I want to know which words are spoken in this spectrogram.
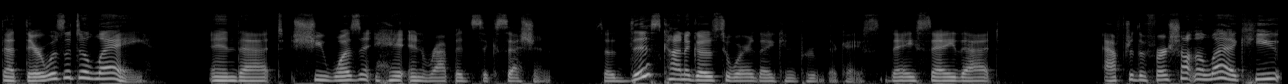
that there was a delay and that she wasn't hit in rapid succession. So this kind of goes to where they can prove their case. They say that after the first shot in the leg, he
